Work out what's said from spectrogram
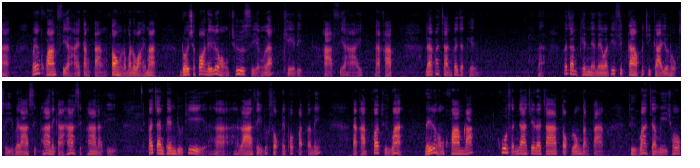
นาศ เพราะฉะนั้นความเสียหายต่างๆ ต้องระมัดระวังให้มาก โดยเฉพาะในเรื่องของชื่อเสียงและเครดิตอาจเสียหายนะครับ และพระจันทร์ก็จะเพนนะพระจันทร์เพนเนี่ยในวันที่ 19 พฤศจิกายน 64 เวลา 15นกา55 นาที พระจันทร์เพนอยู่ที่ราศีพฤษภในภพปัตตานีนะครับ ก็ถือว่าในเรื่องของความรักคู่สัญญาเจรจาตกลงต่างๆ ถือว่าจะมีโชค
